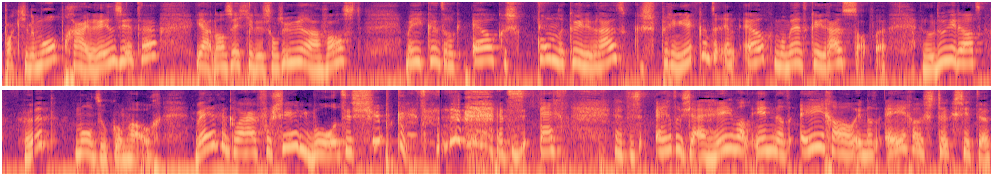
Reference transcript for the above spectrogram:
Pak je hem op, ga je erin zitten? Ja, dan zit je er soms uren aan vast. Maar je kunt er ook elke seconde kun je eruit springen. Je kunt er in elk moment kun je eruit stappen. En hoe doe je dat? Hup, mondhoek omhoog. Werkelijk waar, forceer die boel. Het is super kut. het is echt, het is echt als jij helemaal in dat ego, in dat ego-stuk zit te,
